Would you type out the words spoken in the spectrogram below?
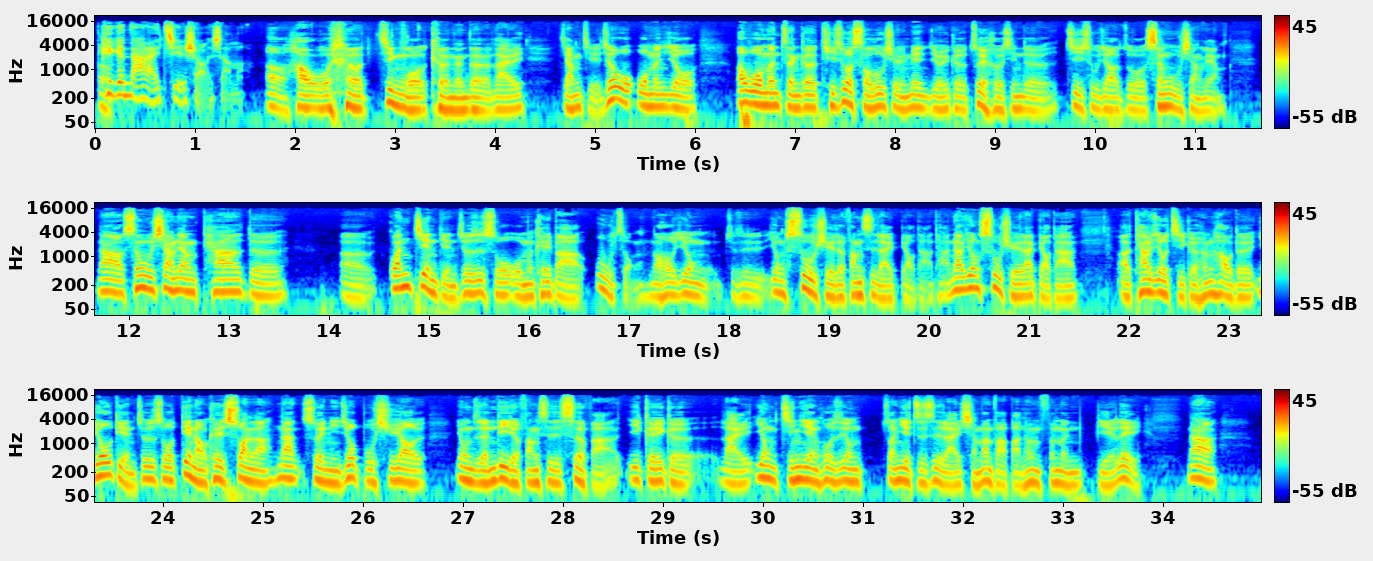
可以跟大家来介绍一下吗？哦、呃，好，我尽我可能的来讲解。就我我们有啊、呃，我们整个提出的 solution 里面有一个最核心的技术叫做生物向量。那生物向量它的呃，关键点就是说，我们可以把物种，然后用就是用数学的方式来表达它。那用数学来表达，呃，它有几个很好的优点，就是说电脑可以算啦。那所以你就不需要用人力的方式设法一个一个来用经验或者是用专业知识来想办法把它们分门别类。那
